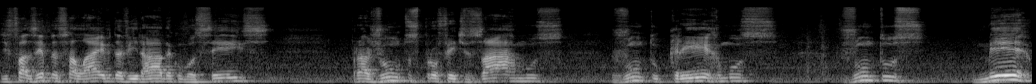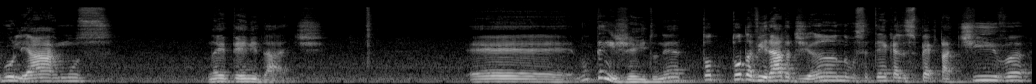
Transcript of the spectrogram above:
de fazermos essa live da virada com vocês, para juntos profetizarmos, junto crermos, juntos mergulharmos na eternidade. É, não tem jeito, né? Toda virada de ano você tem aquela expectativa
